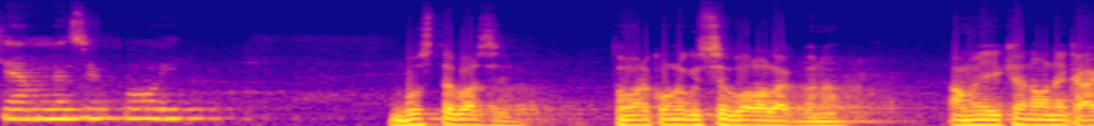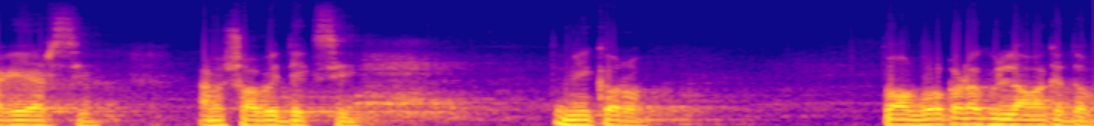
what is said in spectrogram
কেমনে যে কই? বুঝতে পারছি তোমার কোনো কিছু বলা লাগবে না। আমি এখানে অনেক আগে আসছি আমি সবই দেখছি। তুমি করো। তোমার বোরকাটা খুললে আমাকে দাও।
